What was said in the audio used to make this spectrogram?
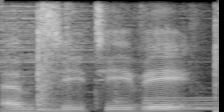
mctv.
